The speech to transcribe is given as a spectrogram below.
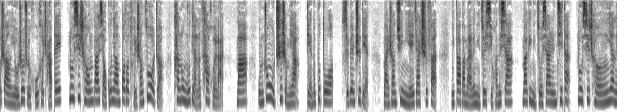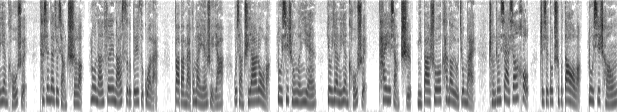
上有热水壶和茶杯。陆西城把小姑娘抱到腿上坐着，看陆母点了菜回来。妈，我们中午吃什么呀？点的不多，随便吃点。晚上去你爷爷家吃饭，你爸爸买了你最喜欢的虾，妈给你做虾仁鸡蛋。陆西城咽了咽口水，他现在就想吃了。陆南飞拿四个杯子过来，爸爸买不买盐水鸭？我想吃鸭肉了。陆西城闻言又咽了咽口水，他也想吃。你爸说看到有就买。程程下乡后，这些都吃不到了。陆西城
